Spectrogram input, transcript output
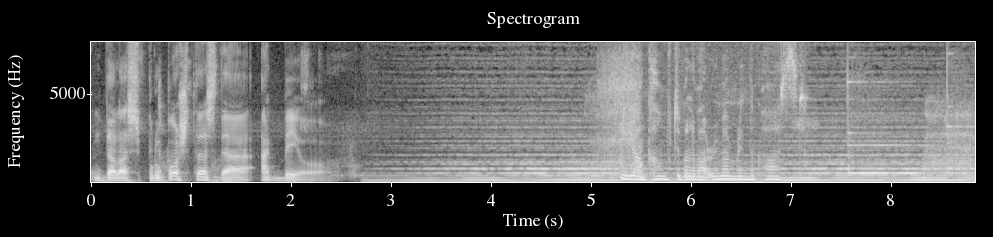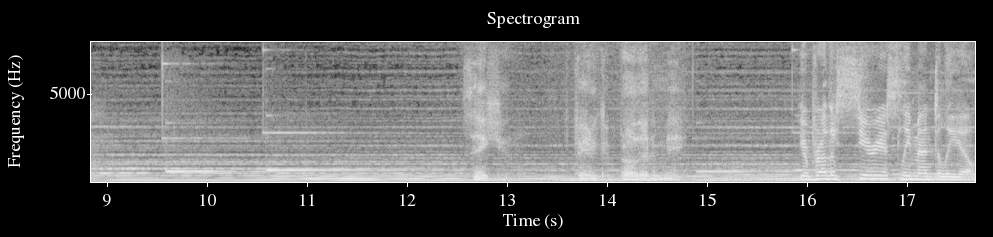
de les propostes de HBO. Are uncomfortable about remembering the past? Thank you. Very good brother to me. Your brother's seriously mentally ill.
